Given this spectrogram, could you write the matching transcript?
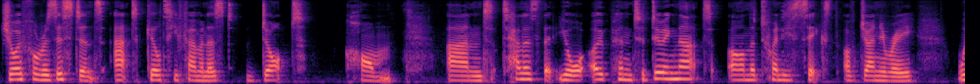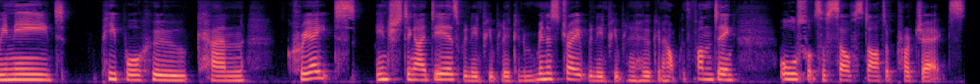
joyfulresistance at guiltyfeminist.com and tell us that you're open to doing that on the 26th of January. We need people who can create interesting ideas. We need people who can administrate. We need people who can help with funding, all sorts of self starter projects.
